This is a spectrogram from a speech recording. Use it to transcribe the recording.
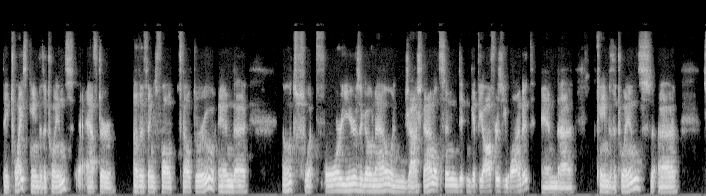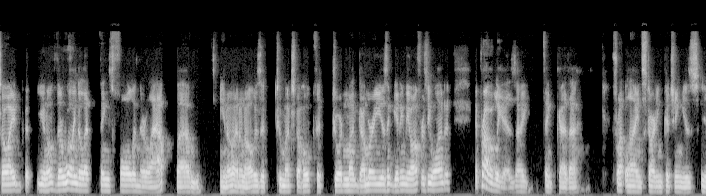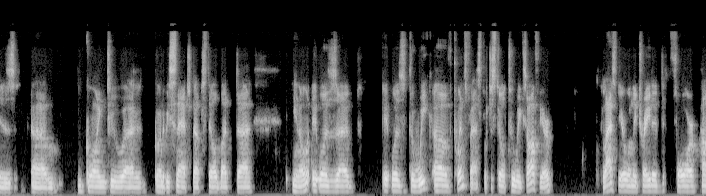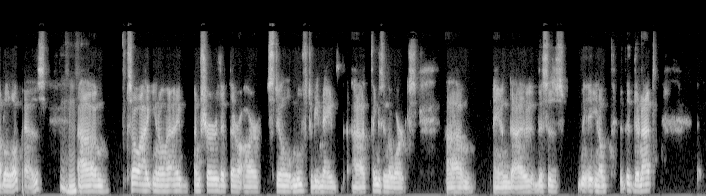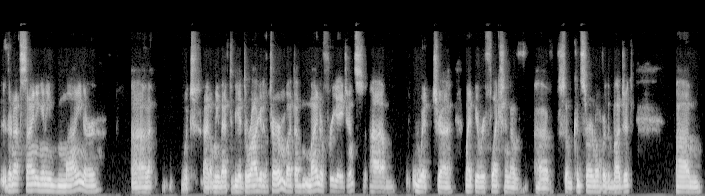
they twice came to the twins after other things fall fell through and oh, it's what four years ago now when Josh Donaldson didn't get the offers he wanted and uh, came to the Twins. Uh, so I, you know, they're willing to let things fall in their lap. Um, you know, I don't know. Is it too much to hope that Jordan Montgomery isn't getting the offers he wanted? It probably is. I think uh, the frontline starting pitching is is um, going to uh, going to be snatched up still, but uh, you know, it was uh, it was the week of Twins Fest, which is still two weeks off here. Last year when they traded for Pablo Lopez. Mm-hmm. Um, so I, you know, I, I'm sure that there are still moves to be made, uh, things in the works, um, and uh, this is, you know, they're not they're not signing any minor, uh, which I don't mean that to be a derogative term, but uh, minor free agents. Um, which uh, might be a reflection of some concern over the budget. Um,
